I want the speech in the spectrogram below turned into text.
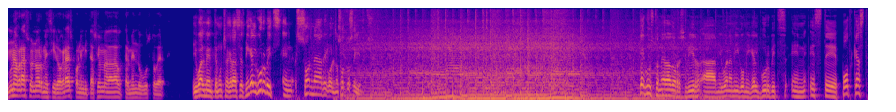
Un abrazo enorme, Ciro. Gracias por la invitación, me ha dado tremendo gusto verte. Igualmente, muchas gracias. Miguel Gurbitz en Zona de Gol. Nosotros seguimos. Qué gusto me ha dado recibir a mi buen amigo Miguel Gurbitz en este podcast.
